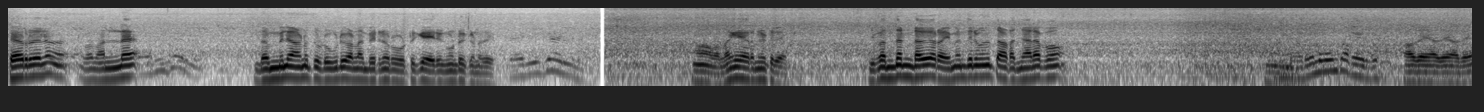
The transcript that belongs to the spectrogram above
കയറില്ല നല്ല ദമ്മിലാണ് തൊടുകൂടി വെള്ളം വരുന്ന റോട്ട് കയറി കൊണ്ട് നിൽക്കുന്നത് ആ വെള്ളം കയറിഞ്ഞിട്ടില്ലേ ഇപ്പം എന്താ ഉണ്ടാവുക? റൈമ എന്തെങ്കിലും ഒന്ന് തടഞ്ഞാലപ്പോൾ അതെ അതെ അതെ.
